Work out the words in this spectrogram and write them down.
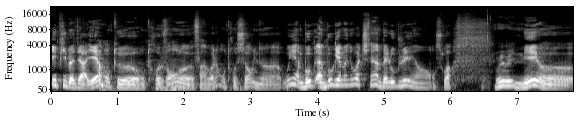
et puis bah derrière on te on te revend euh, enfin voilà on te ressort une euh, oui un beau un beau Game Watch c'est un bel objet hein, en soi Oui oui. mais euh,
